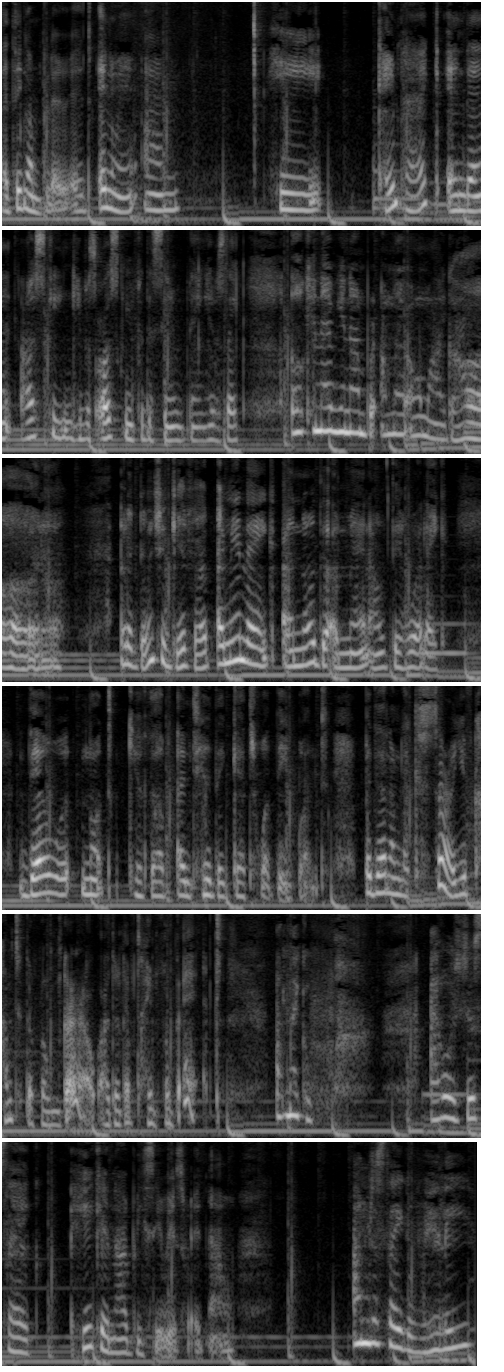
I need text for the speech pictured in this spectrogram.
I think i'm bloated. Anyway um he came back and then asking he was asking for the same thing. He was like oh can i have your number? I'm like oh my god. I'm like don't you give up? I mean like i know there are men out there who are like they will not give up until they get what they want. But then I'm like, sir, you've come to the wrong girl. I don't have time for that. I'm like, I was just like, he cannot be serious right now. I'm just like, really?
